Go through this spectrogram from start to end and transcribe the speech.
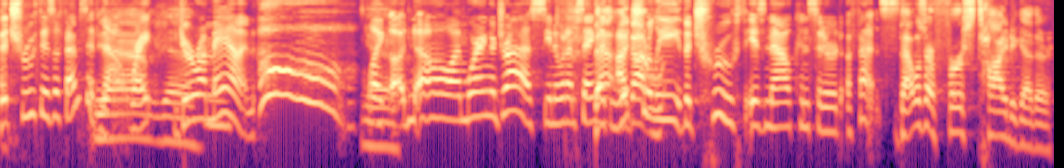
the truth is offensive Yeah, now, right? yeah. You're a man. like, uh, no, I'm wearing a dress. You know what I'm saying? That- like, literally, the truth is now considered offense. That was our first tie together.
